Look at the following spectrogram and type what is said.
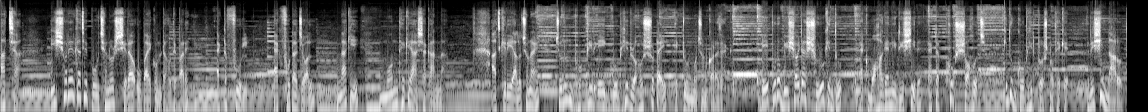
আচ্ছা ঈশ্বরের কাছে পৌঁছানোর সেরা উপায় কোনটা হতে পারে? একটা ফুল, এক ফোঁটা জল, নাকি মন থেকে আসা কান্না? আজকের এই আলোচনায় চলুন ভক্তির এই গভীর রহস্যটাই একটু উন্মোচন করা যাক। এই পুরো বিষয়টা শুরু কিন্তু এক মহাজ্ঞানী ঋষির একটা খুব সহজ কিন্তু গভীর প্রশ্ন থেকে। ঋষি নারদ,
